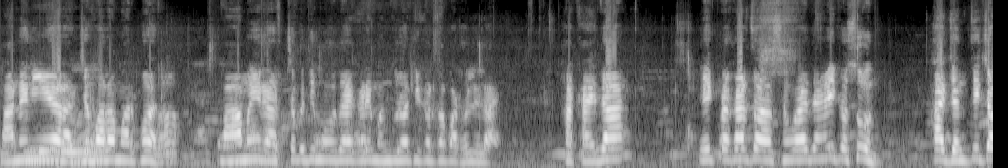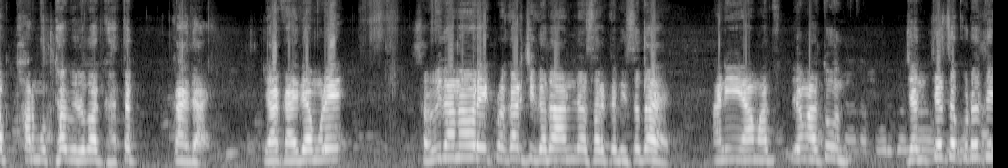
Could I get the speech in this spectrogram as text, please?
माननीय राज्यपालामार्फत महामहिम राष्ट्रपती महोदयाकडे मंजुरातीकरता पाठवलेला आहे. हा कायदा एक प्रकारचा संवैधानिक असून हा जनतेच्या फार मोठ्या विरोधात घातक कायदा आहे. या कायद्यामुळे संविधानावर एक प्रकारची गदा आणल्यासारखं दिसत आहे. आणि या माध्यमातून जनतेचं कुठंतरी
